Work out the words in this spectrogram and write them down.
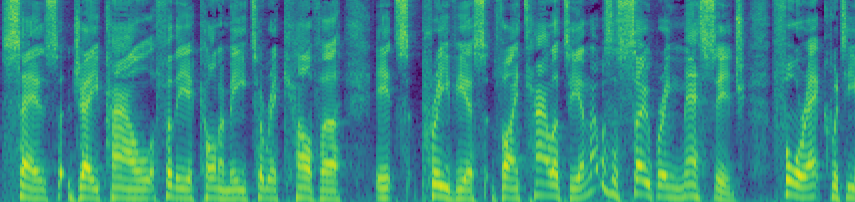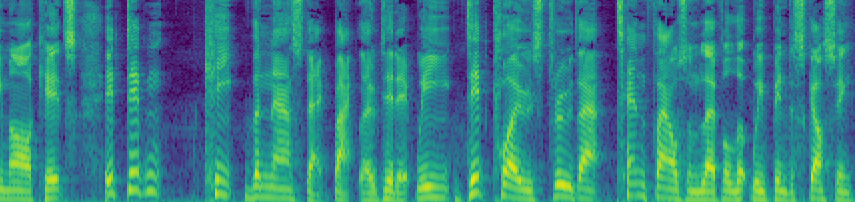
says Jay Powell, for the economy to recover its previous vitality. And that was a sobering message for equity markets. It didn't keep the NASDAQ back, though, did it? We did close through that 10,000 level that we've been discussing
